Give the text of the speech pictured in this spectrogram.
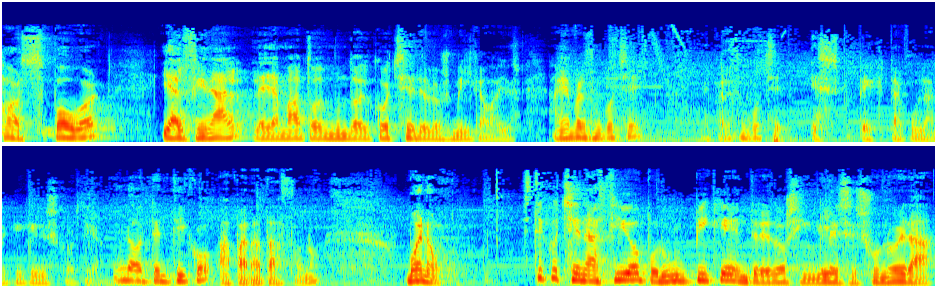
horsepower y al final le llamaba a todo el mundo el coche de los 1000 caballos. A mí me parece un coche, me parece un coche espectacular. ¿Qué quieres que os diga? Un auténtico aparatazo, ¿no? Bueno, este coche nació por un pique entre dos ingleses. Uno era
